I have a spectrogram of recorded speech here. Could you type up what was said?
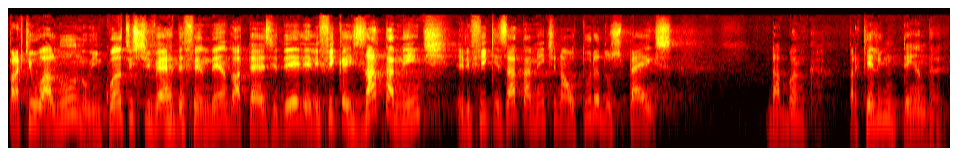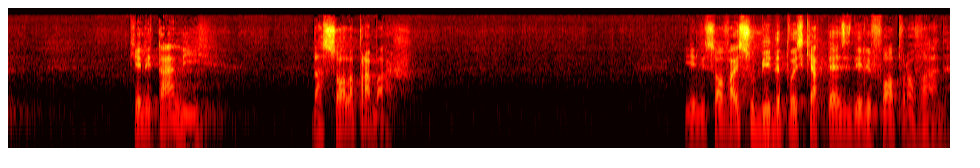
para que o aluno, enquanto estiver defendendo a tese dele, ele fica exatamente, ele fica exatamente na altura dos pés da banca para que ele entenda que ele está ali, da sola para baixo. E ele só vai subir depois que a tese dele for aprovada.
